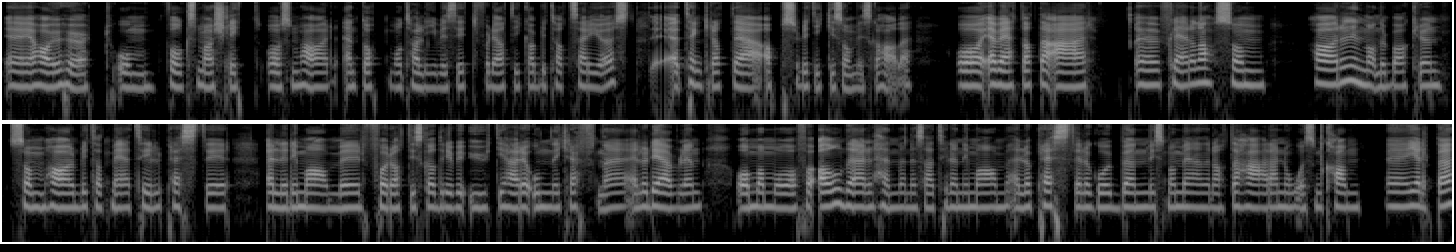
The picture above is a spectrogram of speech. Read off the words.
Eh, Jeg har jo hørt om folk som har slitt, og som har endt opp med å ta livet sitt fordi at de ikke har blitt tatt seriøst. Jeg tenker at det er absolutt ikke sånn vi skal ha det. Og jeg vet at det er eh, flere da, som har en innvandrerbakgrunn, som har blitt tatt med til prester eller imamer for at de skal drive ut de her onde kreftene eller djevelen, og man må for all del henvende seg til en imam eller prest eller gå i bønn hvis man mener at det her er noe som kan eh, hjelpe.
